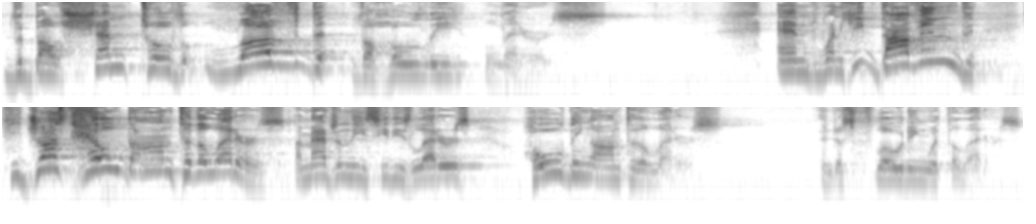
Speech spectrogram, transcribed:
The Baal Shem Tov loved the holy letters. And when he davened, he just held on to the letters. Imagine you see these letters, holding on to the letters and just floating with the letters.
